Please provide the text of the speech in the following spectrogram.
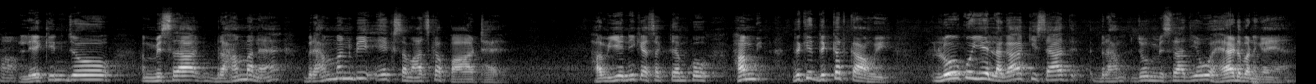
हाँ। लेकिन जो मिश्रा ब्राह्मण है ब्राह्मण भी एक समाज का पार्ट है। हम ये नहीं कह सकते हमको हम देखिए दिक्कत कहाँ हुई? लोगों को ये लगा कि शायद ब्राह्म जो मिश्रा जी है वो हेड बन गए हैं।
